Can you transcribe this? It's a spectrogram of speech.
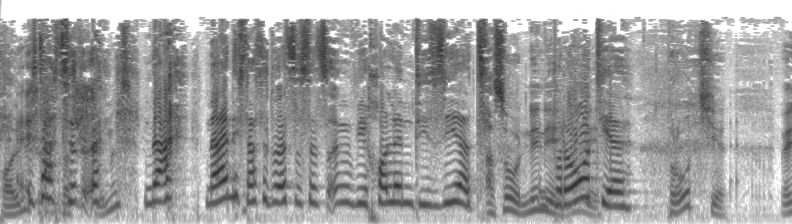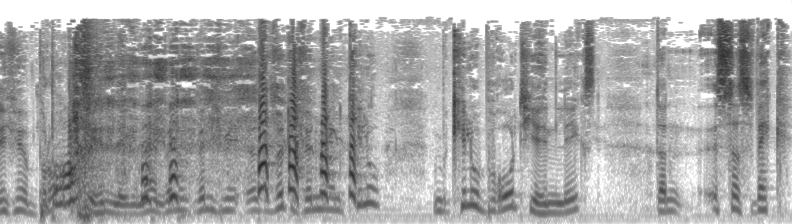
Polnisch Ich dachte, Schlimmes? nein, nein, ich dachte, du hast es jetzt irgendwie hollandisiert. Ach so, nee, nee. Brot nee, hier. Brot hier. Wenn ich mir Brot, Brot. hier hinlege, nein, wenn, wenn ich mir, äh, wirklich, wenn du mir ein Kilo, ein Kilo Brot hier hinlegst, dann ist das weg.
